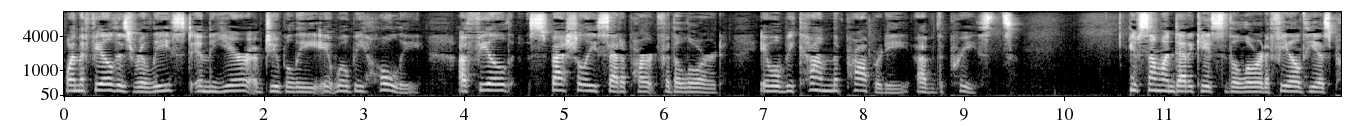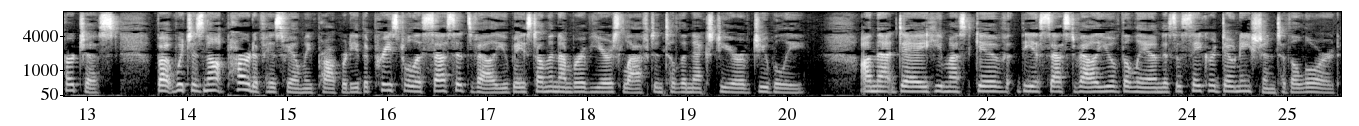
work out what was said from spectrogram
When the field is released in the year of Jubilee, it will be holy, a field specially set apart for the Lord. It will become the property of the priests. If someone dedicates to the Lord a field he has purchased, but which is not part of his family property, the priest will assess its value based on the number of years left until the next year of Jubilee. On that day he must give the assessed value of the land as a sacred donation to the Lord.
